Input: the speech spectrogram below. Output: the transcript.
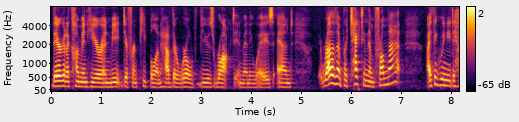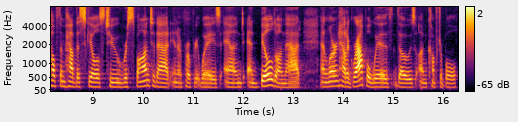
they're going to come in here and meet different people and have their worldviews rocked in many ways. And rather than protecting them from that, I think we need to help them have the skills to respond to that in appropriate ways and, and build on that and learn how to grapple with those uncomfortable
